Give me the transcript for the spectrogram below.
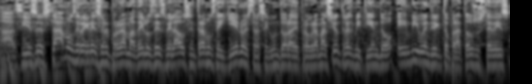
Así es, estamos de regreso en el programa de Los Desvelados. Entramos de lleno nuestra segunda hora de programación, transmitiendo en vivo, en directo para todos ustedes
